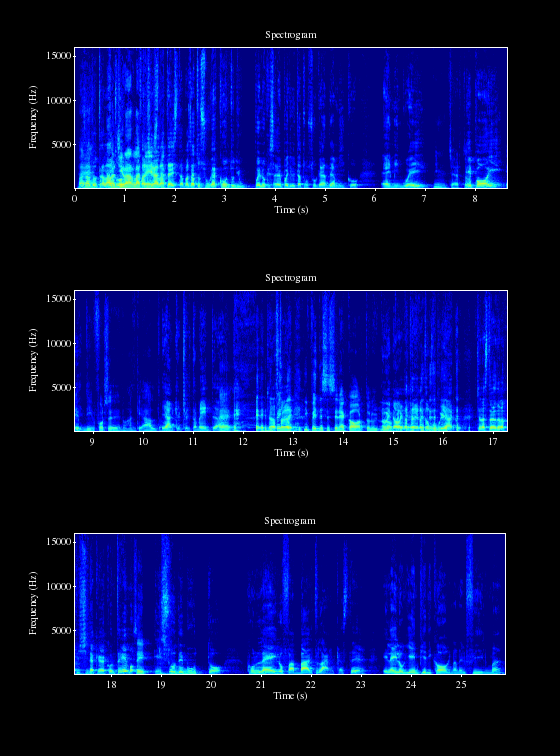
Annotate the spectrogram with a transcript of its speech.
basato, eh, tra l'altro fa girare la fa testa. girare la testa, basato su un racconto di quello che sarebbe poi diventato un suo grande amico, Hemingway, Mm, certo. e poi, E di- forse no, anche altro. e anche certamente altro. Eh, la dipende, storia- dipende se se ne è accorto lui. Lui però, no, era, perché- era troppo ubriaco. C'è la storia della piscina che racconteremo. Sì. Il suo debutto con lei lo fa Bart Lancaster e lei lo riempie di corna nel film.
